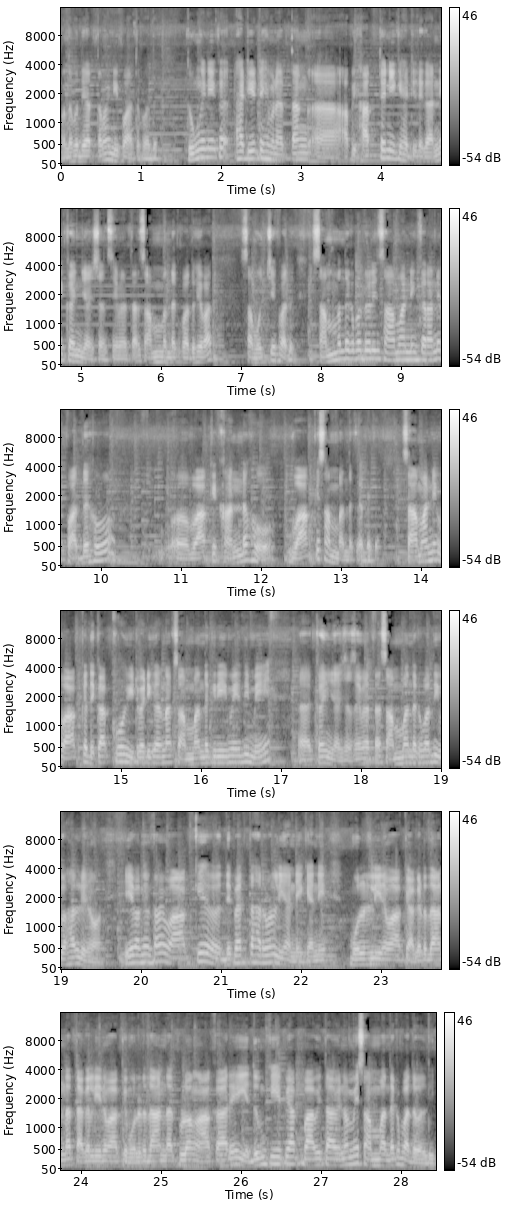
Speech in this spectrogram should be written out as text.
හොඳම දෙයක් තමයි නිපාත පද. තුන්වෙනි එක හැටියට එහෙම නැත්නම් අපි හත්වෙනි එක හැටියට ගන්න කන්ජන්ෂන්ස් එහෙම නැත්නම් සම්බන්ධක පද හේවත් සමුච්චය පද. සම්බන්ධක පද වලින් සාමාන්‍යයෙන් කරන්නේ පද හෝ වාක්‍ය කණ්ඩ හෝ වාක්‍ය සම්බන්ධ කරන එක. සාමාන්‍ය වාක්‍ය දෙකක් හෝ ඊට වැඩි කරනක් සම්බන්ධ කිරීමේදී මේ කන්ජන්ෂන්ස් එහෙම නැත්නම් සම්බන්ධක පද ඉවහල් වෙනවා. ඒ වගේම තමයි වාක්‍ය දෙපැත්ත හරවලා ලියන්නේ. ඒ කියන්නේ මුලට ලියන වාක්‍ය අගට දාන්නත් අගට ලියන වාක්‍ය මුලට දාන්නත් පුළුවන් ආකාරයේ යෙදුම් කිහිපයක් භාවිතා වෙනවා මේ සම්බන්ධක පදවලදී.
